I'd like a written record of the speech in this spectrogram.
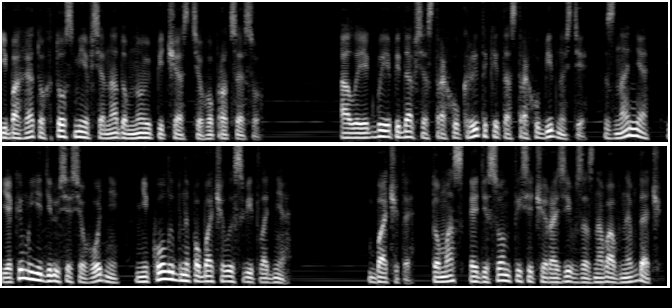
і багато хто сміявся надо мною під час цього процесу. Але якби я піддався страху критики та страху бідності, знання, якими я ділюся сьогодні, ніколи б не побачили світла дня. Бачите, Томас Едісон тисячі разів зазнавав невдач,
